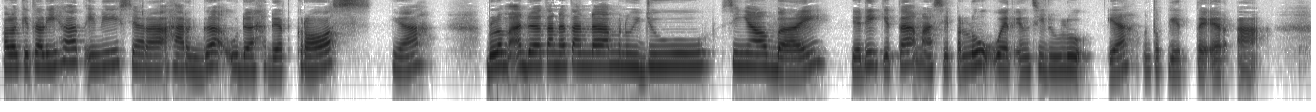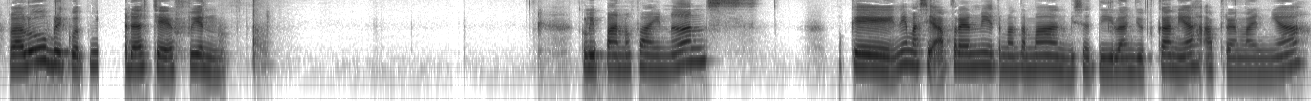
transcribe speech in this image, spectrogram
Kalau kita lihat ini secara harga udah dead cross ya. Belum ada tanda-tanda menuju sinyal buy. Jadi kita masih perlu wait and see dulu ya untuk GTRA. Lalu berikutnya ada Cevin. Klipan Finance Oke, ini masih uptrend nih teman-teman. Bisa dilanjutkan ya uptrend lainnya.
